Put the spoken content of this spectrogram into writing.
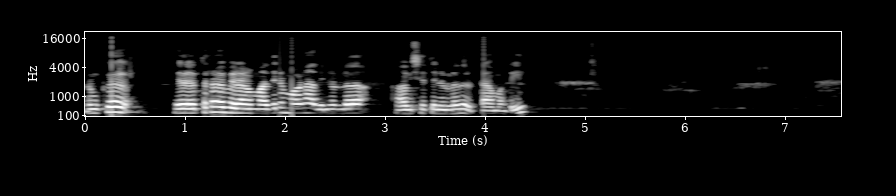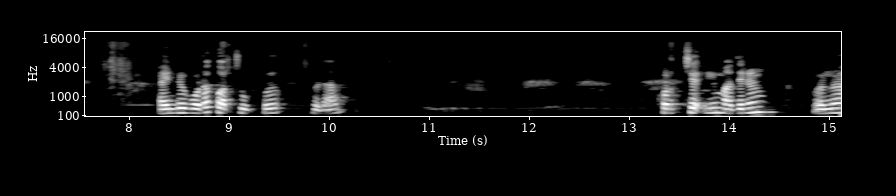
നമുക്ക് എത്ര മധുരം വേണം അതിനുള്ള ആവശ്യത്തിനുള്ളത് ഇട്ടാൽ മതി. അതിന്റെ കൂടെ കുറച്ച് ഉപ്പ് ഇടാം. കുറച്ച് ഈ മധുരം ഒന്ന്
